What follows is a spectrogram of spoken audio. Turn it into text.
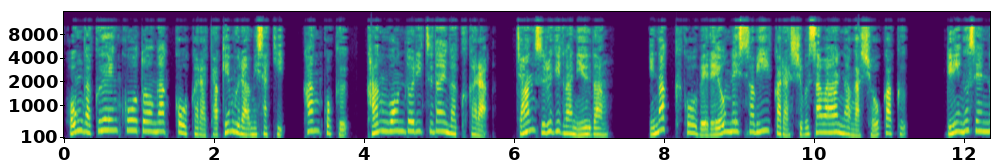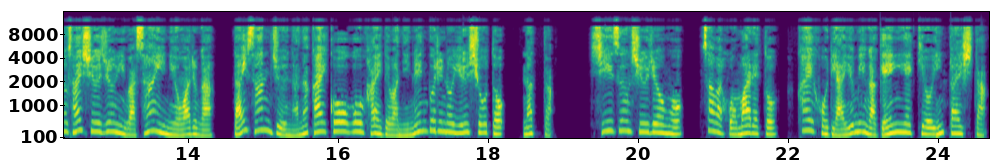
本学園高等学校から竹村美咲、韓国、関ンド立大学から、チャンスルギが入団。イナック神戸レオネッサ B から渋沢アンナが昇格。リーグ戦の最終順位は3位に終わるが、第37回皇后杯では2年ぶりの優勝となった。シーズン終了後、沢誉と海堀歩みが現役を引退した。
